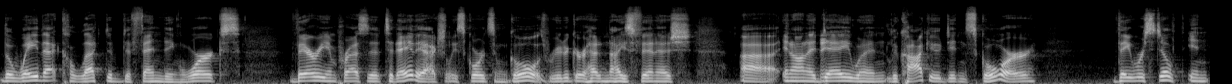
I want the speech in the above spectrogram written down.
the way that collective defending works, very impressive. Today they actually scored some goals. Rudiger had a nice finish, uh, and on a day when Lukaku didn't score, they were still in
